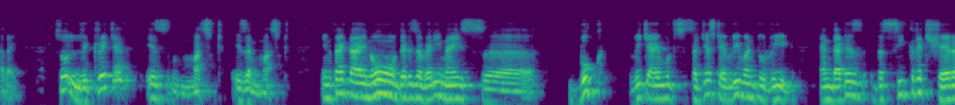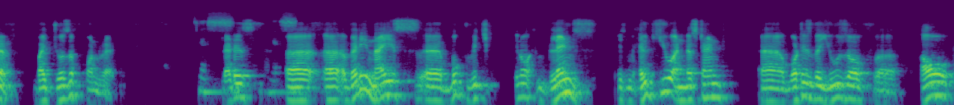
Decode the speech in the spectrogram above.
All right. So literature is must, is a must. In fact, I know there is a very nice uh, book which I would suggest everyone to read, and that is The Secret Sharer by Joseph Conrad. Yes. That is yes. uh, a very nice uh, book which you know blends, it helps you understand uh, what is the use of uh, how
